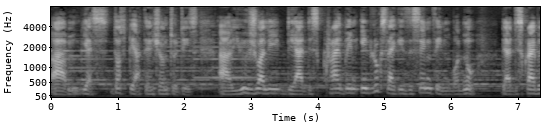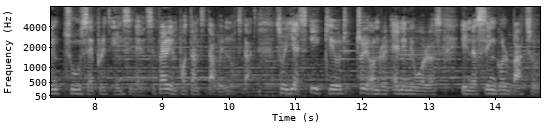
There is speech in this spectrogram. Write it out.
Um, yes, just pay attention to this. Uh, usually they are describing, it looks like it's the same thing, but no, they are describing two separate incidents. Very important that we note that. So, yes, he killed 300 enemy warriors in a single battle.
